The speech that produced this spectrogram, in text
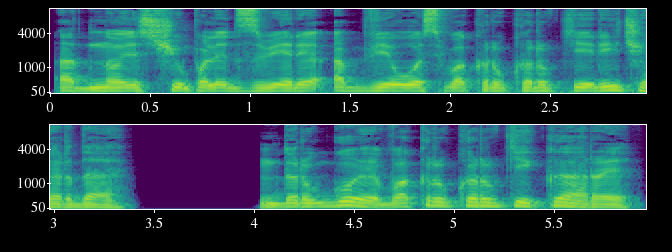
Одно из щупалец зверя обвелось вокруг руки Ричарда, другое – вокруг руки Кары,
